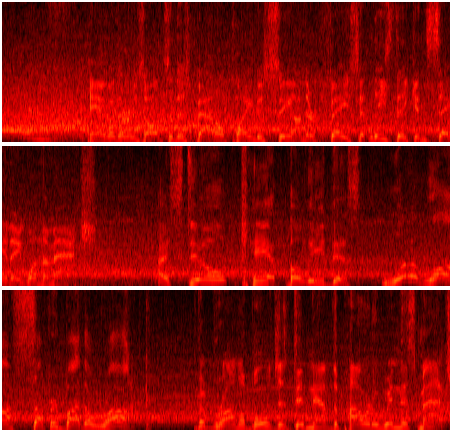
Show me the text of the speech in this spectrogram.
Rollins! And with the results of this battle plain to see on their face, at least they can say they won the match. I still can't believe this. What a loss suffered by The Rock. The Brahma Bull just didn't have the power to win this match.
